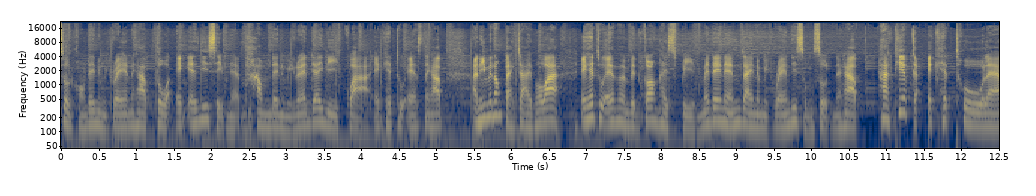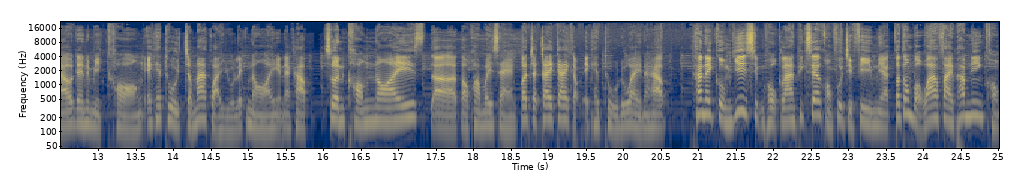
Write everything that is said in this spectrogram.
ส่วนของ Dynamic Range นะครับ ตัว XS20 เนี่ยทำ Dynamic Range ได้ดีกว่า XH2S นะครับ อันนี้ไม่ต้องแปลกใจเพราะว่า XH2S มันเป็นกล้อง High Speed ไม่ได้เน้น Dynamic Range ที่สูงสุดนะครับ หากเทียบกับ XH2 แล้ว Dynamic ของ XH2 จะมากกว่าอยู่เล็กน้อยนะครับ ส่วนของ Noise ต่อความไวแสงก็จะใกล้ ๆ กับ XH2 ด้วยนะครับ ถ้าในกลุ่ม 26 ล้านพิกเซลของ Fujifilm เนี่ย ก็ต้องบอกว่าไฟล์ภาพนิ่งของ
